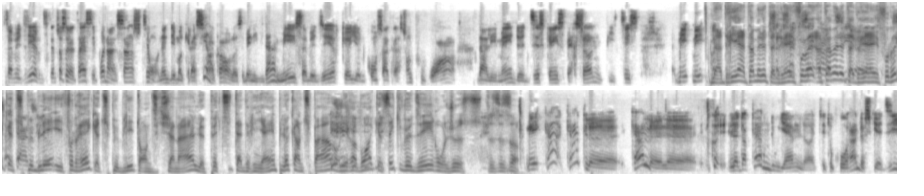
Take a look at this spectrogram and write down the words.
Ça veut dire, dictature sanitaire, c'est pas dans le sens, tu sais, on a une démocratie encore, là, c'est bien évident, mais ça veut dire qu'il y a une concentration de pouvoir dans les mains de 10, 15 personnes, puis, tu sais, mais, mais, Mais Adrien, attends une minute, Adrien, il faudrait, attends une minute, Adrien, euh, il faudrait que tu publies, il faudrait que tu publies ton dictionnaire, le petit Adrien, puis là, quand tu parles, on ira voir qu'est-ce qu'il veut dire au juste. C'est ça. Mais quand, quand le quand le, le écoute, le docteur Nguyen, là, tu es au courant de ce qu'il a dit,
